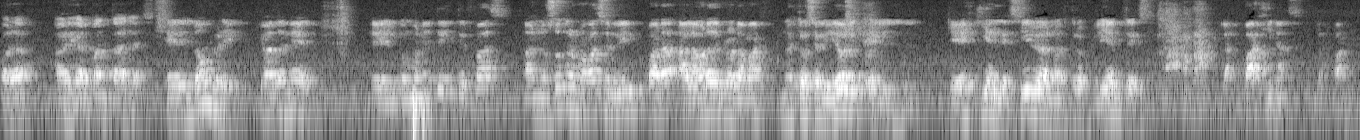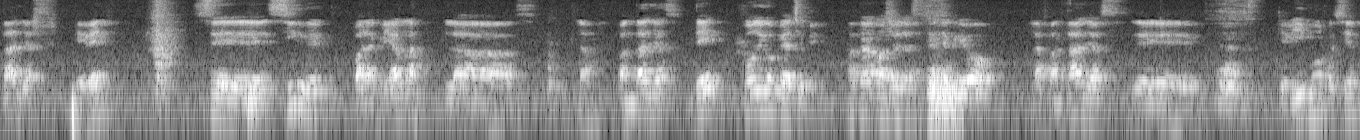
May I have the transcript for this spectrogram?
para agregar pantallas. El nombre que va a tener el componente de interfaz a nosotros nos va a servir para a la hora de programar nuestro servidor, el, que es quien le sirve a nuestros clientes las páginas, pantallas que ven se sirve para crear las, las, las pantallas de código PHP. Acá cuando el asistente creó las pantallas de, que vimos recién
